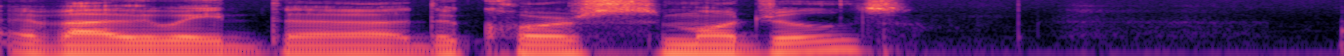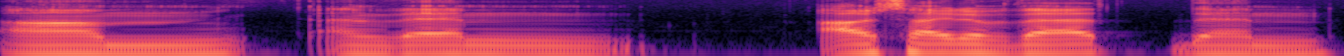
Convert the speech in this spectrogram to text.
evaluate the the course modules. Um, and then outside of that, then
